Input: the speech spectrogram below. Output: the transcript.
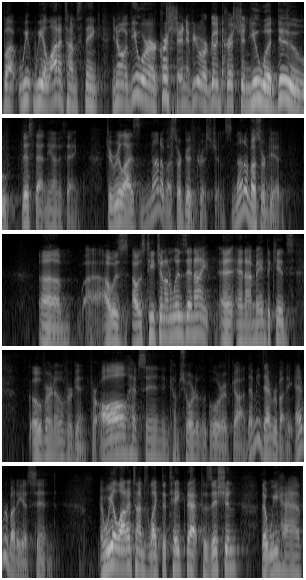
But we, we a lot of times think, you know, if you were a Christian, if you were a good Christian, you would do this, that, and the other thing. To realize none of us are good Christians. None of us are good. Um, I, was, I was teaching on Wednesday night, and, and I made the kids over and over again for all have sinned and come short of the glory of God. That means everybody. Everybody has sinned. And we a lot of times like to take that position that we have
